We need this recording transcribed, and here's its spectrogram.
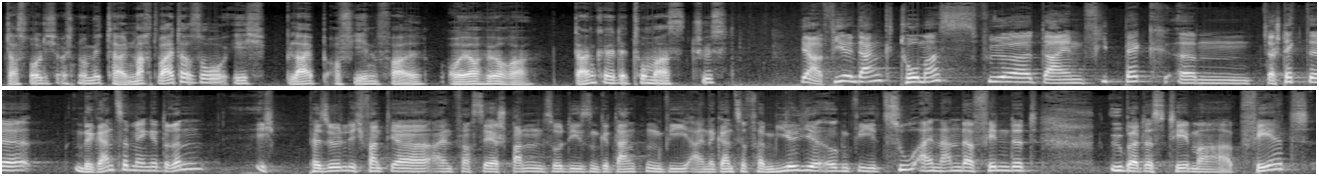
das wollte ich euch nur mitteilen. Macht weiter so. Ich bleib auf jeden Fall euer Hörer. Danke, der Thomas. Tschüss. Ja, vielen Dank, Thomas, für dein Feedback. Ähm, da steckte eine ganze Menge drin. Ich persönlich fand ja einfach sehr spannend so diesen Gedanken, wie eine ganze Familie irgendwie zueinander findet über das Thema Pferd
